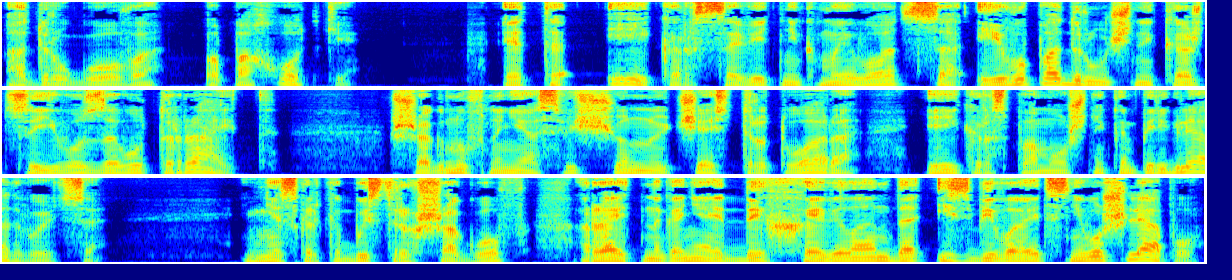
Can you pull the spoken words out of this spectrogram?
а другого по походке. Это Эйкер, советник моего отца, и его подручный, кажется, его зовут Райт. Шагнув на неосвещенную часть тротуара, Эйкер с помощником переглядываются — Несколько быстрых шагов, Райт нагоняет Де Хевиланда и сбивает с него шляпу.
